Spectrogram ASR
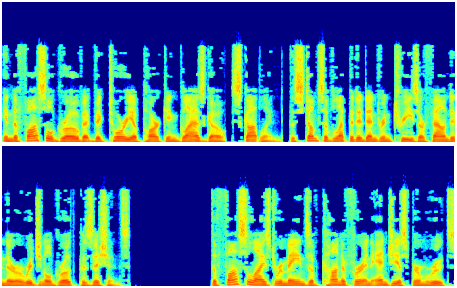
In the fossil grove at Victoria Park in Glasgow, Scotland, the stumps of lepidodendron trees are found in their original growth positions. The fossilized remains of conifer and angiosperm roots,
